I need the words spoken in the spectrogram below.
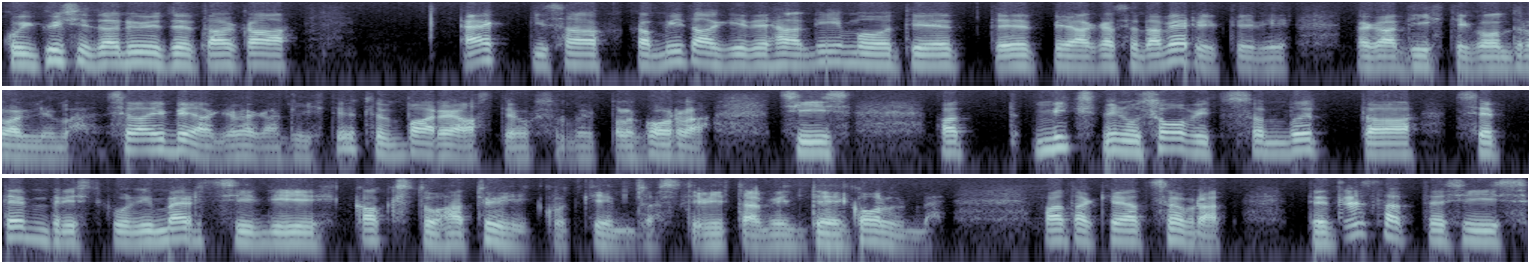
kui küsida nüüd, et aga äkki saab ka midagi teha niimoodi, et, et pea ka seda veritiini väga tihti kontrollima, seda ei peagi väga tihti, ütleme paari aasta jooksul võib-olla korra, siis vaat miks minu soovitus on võtta septembrist kuni märtsini kaks tuhat ühikut kindlasti vitamiin D3-e. vaadake, head sõbrad, te tõstate siis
